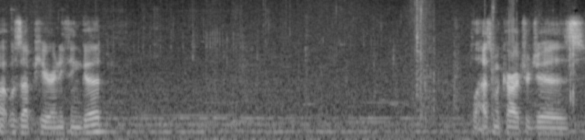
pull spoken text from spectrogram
What was up here? Anything good? Plasma cartridges.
